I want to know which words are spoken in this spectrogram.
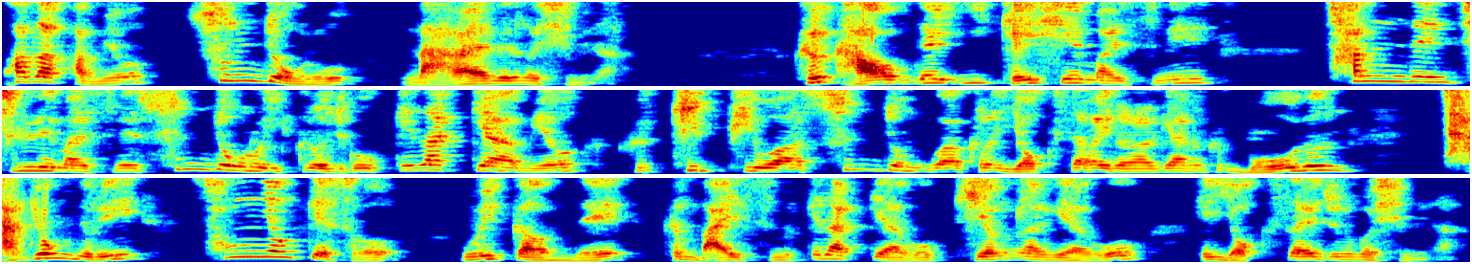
화답하며 순종으로 나가야 되는 것입니다. 그 가운데 이 계시의 말씀이 참된 진리 말씀의 순종으로 이끌어지고 깨닫게 하며 그 깊이와 순종과 그런 역사가 일어나게 하는 그 모든 작용들이 성령께서 우리 가운데 그 말씀을 깨닫게 하고 기억나게 하고 역사해 주는 것입니다.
